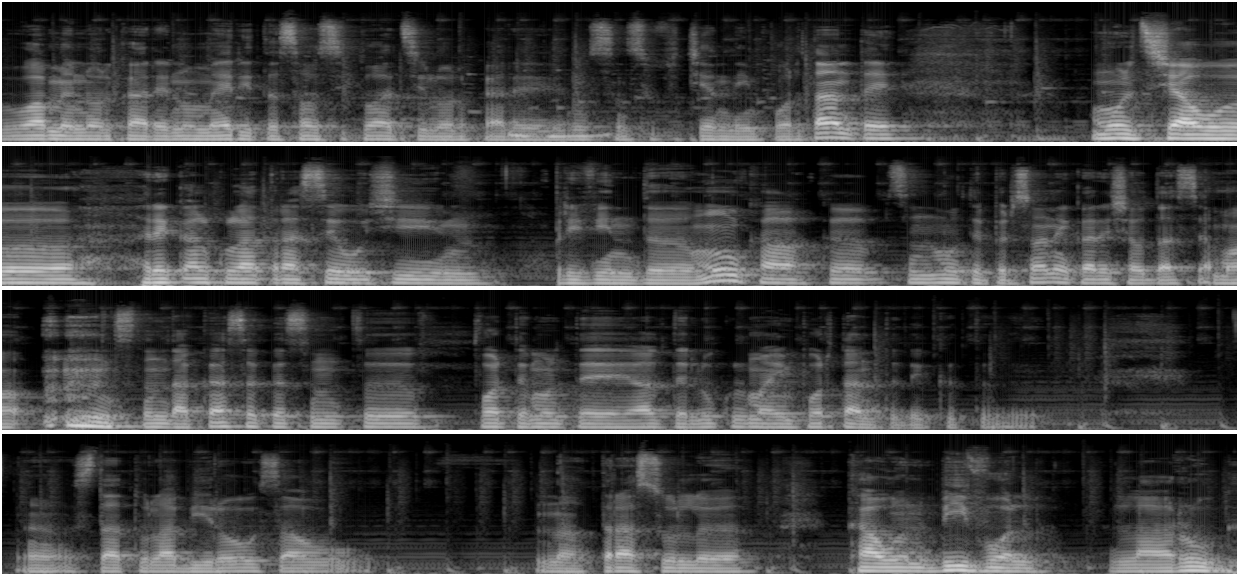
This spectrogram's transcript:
oamenilor care nu merită sau situațiilor care mm-hmm. nu sunt suficient de importante. Mulți și-au uh, recalculat traseul și privind uh, munca, că sunt multe persoane care și-au dat seama, stând acasă, că sunt foarte multe alte lucruri mai importante decât statul la birou sau na, trasul ca un bivol la rug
